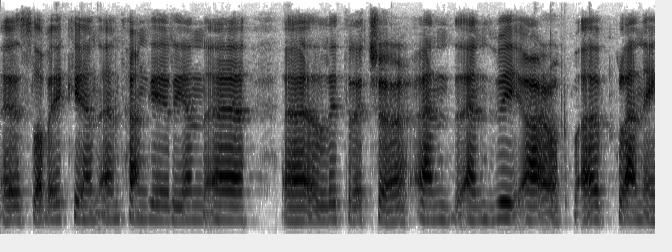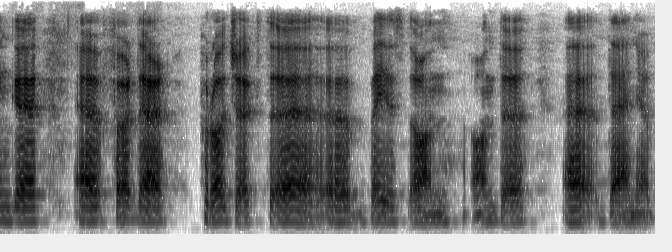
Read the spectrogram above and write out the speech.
uh, Slovakian and Hungarian uh, uh, literature. And, and we are planning a further project based on, on the Danube.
